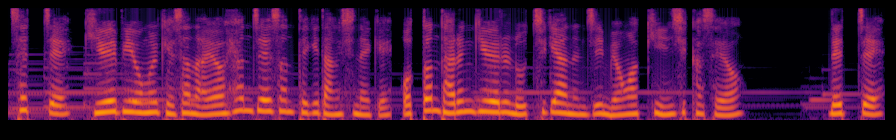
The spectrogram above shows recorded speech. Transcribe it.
셋째, 기회비용을 계산하여 현재의 선택이 당신에게 어떤 다른 기회를 놓치게 하는지 명확히 인식하세요. 넷째,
